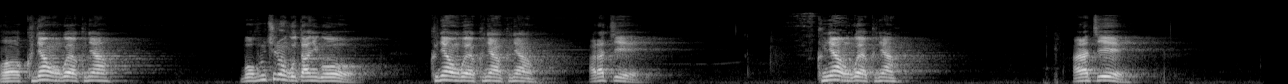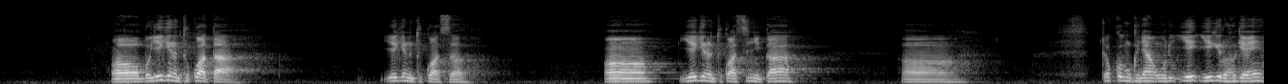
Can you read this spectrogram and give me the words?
어 그냥 온 거야 그냥. 뭐 훔치러 온 것도 아니고. 그냥 온 거야 그냥 그냥. 알았지? 그냥 온 거야 그냥. 알았지? 어 뭐 얘기는 듣고 왔다. 얘기는 듣고 왔어. 어 얘기는 듣고 왔으니까 어 조금 그냥 우리 얘, 얘기로 하게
